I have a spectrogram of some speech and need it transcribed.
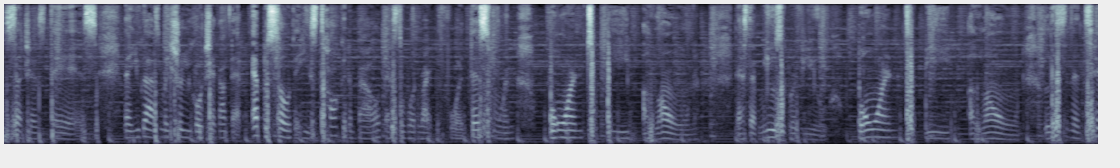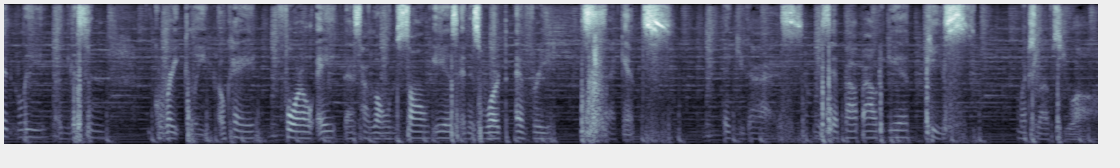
such as Dez. Now, you guys make sure you go check out that episode that he's talking about. That's the one right before this one, Born to Be Alone. That's that music review. Born to Be Alone. Listen intently and listen greatly, okay? 408, that's how long the song is, and it's worth every seconds. Thank you guys. Miss Hip Hop out again. Peace. Much love to you all.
